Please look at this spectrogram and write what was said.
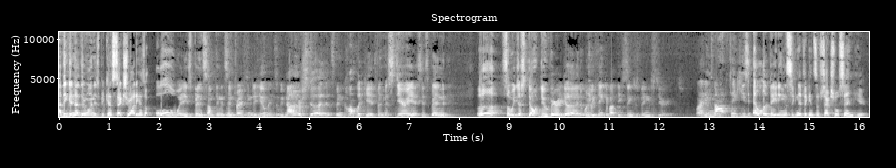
I think another one is because sexuality has always been something that's interesting to humans that we've not understood. It's been complicated, it's been mysterious, it's been ugh. So we just don't do very good when we think about these things as being mysterious. But I do not think he's elevating the significance of sexual sin here.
